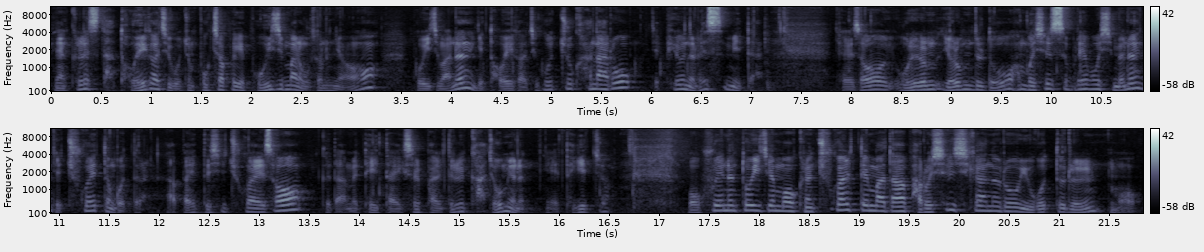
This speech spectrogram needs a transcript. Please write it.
그냥 클래스 다 더해 가지고 좀 복잡하게 보이지만 우선은요 보이지만은 이게 더해 가지고 쭉 하나로 표현을 했습니다. 그래서 여러분들도 한번 실습을 해보시면은 이제 추가했던 것들 아까 했듯이 추가해서 그 다음에 데이터 엑셀 파일들을 가져오면 예, 되겠죠. 뭐 후에는 또 이제 뭐 그냥 추가할 때마다 바로 실시간으로 이것들을 뭐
